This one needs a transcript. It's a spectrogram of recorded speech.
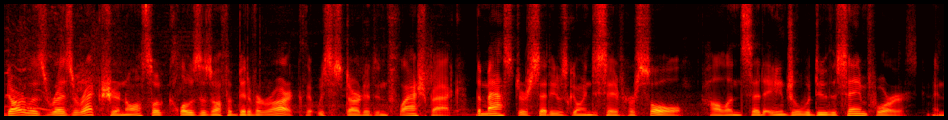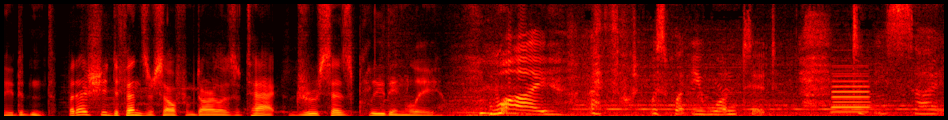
Darla's resurrection also closes off a bit of her arc that was started in flashback. The Master said he was going to save her soul, Holland said Angel would do the same for her, and he didn't. But as she defends herself from Darla's attack, Dru says pleadingly, Why? I thought it was what you wanted to be saved.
